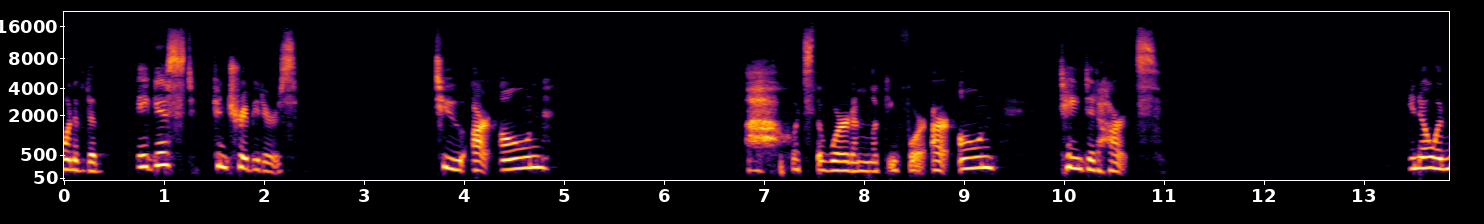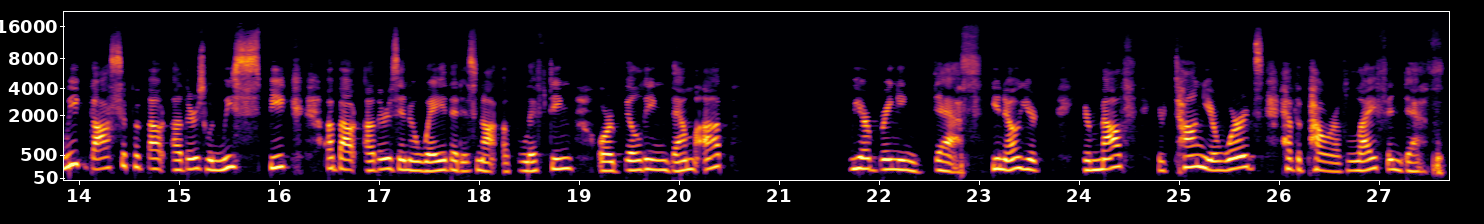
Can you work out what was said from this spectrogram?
one of the biggest contributors to our own uh, what's the word I'm looking for? Our own tainted hearts. You know, when we gossip about others, when we speak about others in a way that is not uplifting or building them up, we are bringing death. You know, your, your mouth, your tongue, your words have the power of life and death.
